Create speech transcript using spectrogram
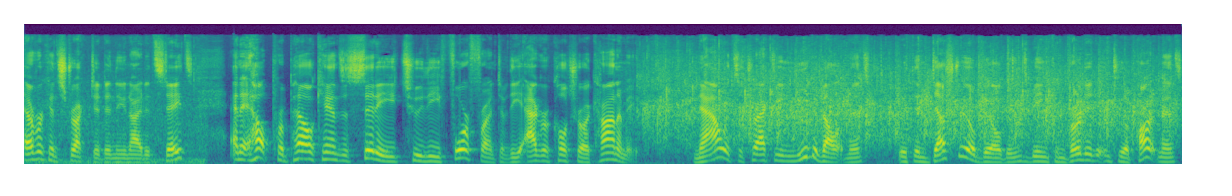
ever constructed in the United States, and it helped propel Kansas City to the forefront of the agricultural economy. Now it's attracting new developments with industrial buildings being converted into apartments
